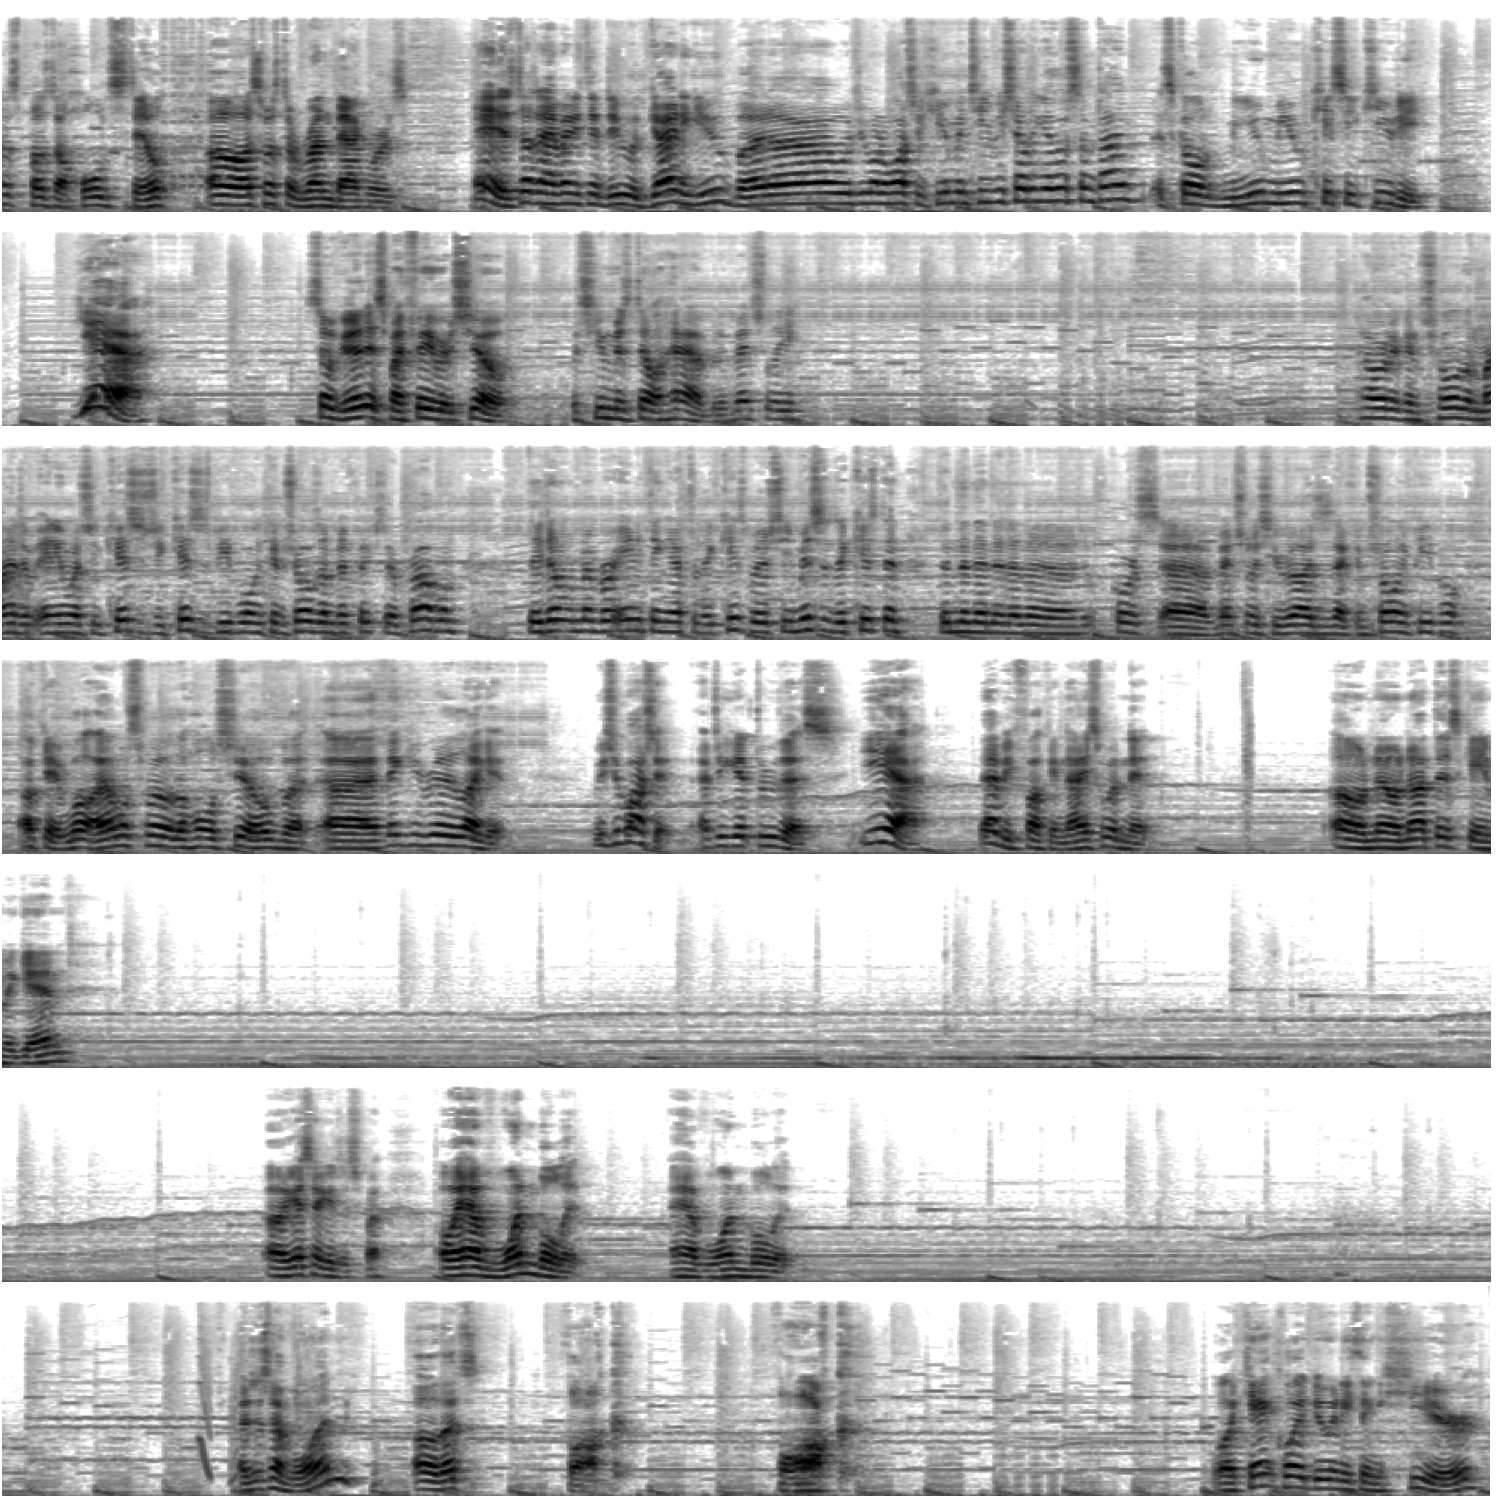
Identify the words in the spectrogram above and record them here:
I was supposed to hold still? Oh, I was supposed to run backwards. Hey, this doesn't have anything to do with guiding you, but uh, would you want to watch a human TV show together sometime? It's called Mew Mew Kissy Cutie. Yeah! So good, it's my favorite show, which humans don't have, but eventually... Power to control the minds of anyone she kisses. She kisses people and controls them to fix their problem they don't remember anything after the kiss. But if she misses the kiss, then then then then, then, then, then of course, uh, eventually she realizes that controlling people. Okay, well, I almost spoiled the whole show, but uh, I think you'd really like it. We should watch it after you get through this. Yeah, that'd be fucking nice, wouldn't it? Oh no, not this game again. Oh, I guess I could just... Oh, I have one bullet. I have one bullet. I just have one? Oh, that's... Fuck. Fuck. Well, I can't quite do anything here.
